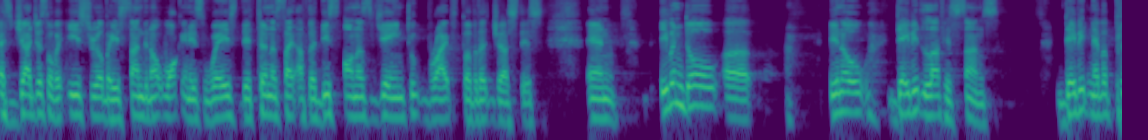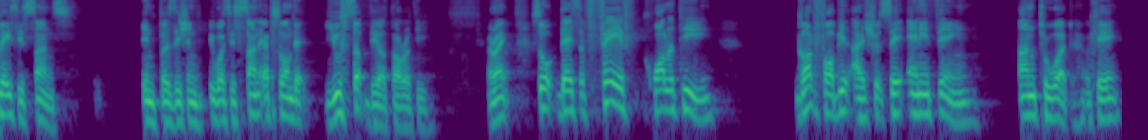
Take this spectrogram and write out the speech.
as judges over Israel, but his son did not walk in his ways. They turned aside after dishonest gain, took bribes, perverted justice. And even though, you know, David loved his sons, David never placed his sons in position. It was his son Absalom that usurped the authority. All right. So there's a faith quality. God forbid I should say anything untoward, okay,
